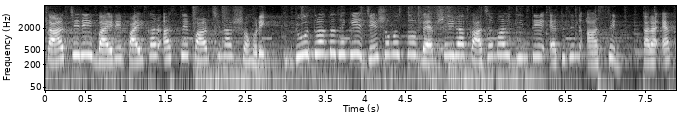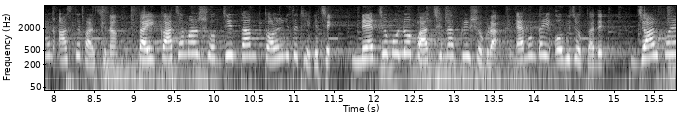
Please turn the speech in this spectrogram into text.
তার জেরে বাইরে পাইকার আসতে পারছে না শহরে। দূর দূরান্ত থেকে যে সমস্ত ব্যবসায়ীরা কাঁচামাল কিনতে এতদিন আসতেন তারা এখন আসতে পারছে না। তাই কাঁচামাল সবজির দাম তলানিতে ঠেকেছে। ন্যায্য মূল্য পাচ্ছে না কৃষকরা, এমনটাই অভিযোগ তাদের। যার ফলে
